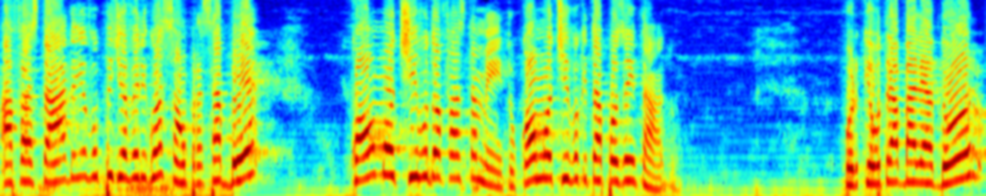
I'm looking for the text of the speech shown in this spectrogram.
afastadas e eu vou pedir averiguação para saber qual o motivo do afastamento? Qual o motivo que está aposentado? Porque o trabalhador,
